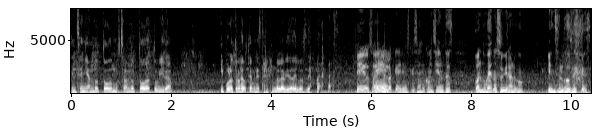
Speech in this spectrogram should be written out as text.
enseñando todo, mostrando toda tu vida. Y por otro lado también estar viendo la vida de los demás. sí, o sea, Sí. yo lo que diría es que sean conscientes cuando vayan a subir algo, piensen dos veces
